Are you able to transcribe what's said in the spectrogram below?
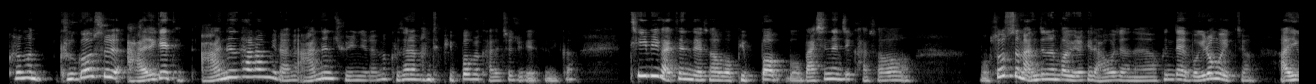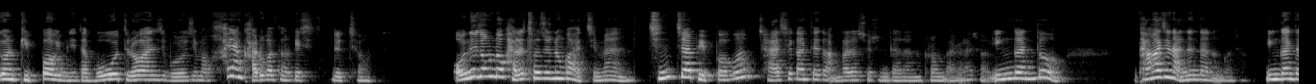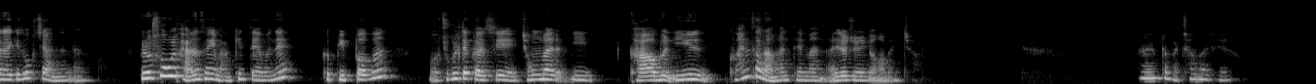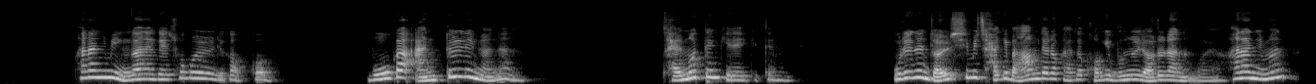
그러면 그것을 알게, 됐- 아는 사람이라면, 아는 주인이라면 그 사람한테 비법을 가르쳐 주겠습니까? TV 같은 데서 뭐 비법, 뭐 맛있는 집 가서 뭐 소스 만드는 법 이렇게 나오잖아요. 근데 뭐 이런 거 있죠. 아, 이건 비법입니다. 뭐 들어가는지 모르지만 하얀 가루 같은 거 이렇게 넣죠. 어느 정도 가르쳐 주는 것 같지만 진짜 비법은 자식한테도 안 가르쳐 준다라는 그런 말을 하죠. 인간도 당하진 않는다는 거죠. 인간들에게 속지 않는다는 거. 그리고 속을 가능성이 많기 때문에 그 비법은 어, 죽을 때까지 정말 이 가업을 이을 그한 사람한테만 알려주는 경우가 많죠. 하나님도 마찬가지예요. 하나님이 인간에게 속을 리가 없고 뭐가 안 뚫리면은 잘못된 길에 있기 때문에 우리는 열심히 자기 마음대로 가서 거기 문을 열으라는 거예요. 하나님은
